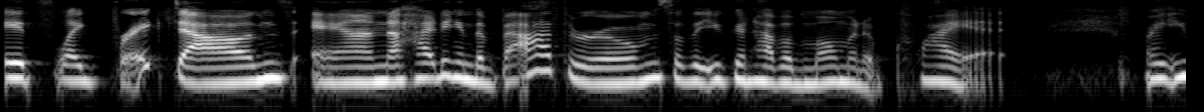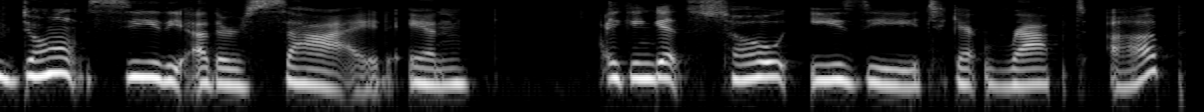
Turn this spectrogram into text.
it's like breakdowns and hiding in the bathroom so that you can have a moment of quiet right? You don't see the other side. And it can get so easy to get wrapped up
